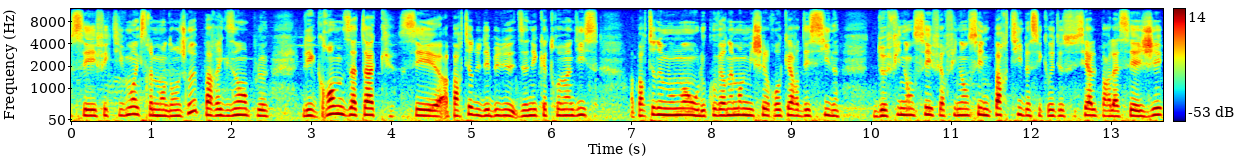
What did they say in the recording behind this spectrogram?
c'est effectivement extrêmement dangereux. Par exemple, les grandes attaques, c'est à partir du début des années 90, à partir du moment où le gouvernement de Michel Rocard décide de financer, faire financer une partie de la sécurité sociale par la CSG,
